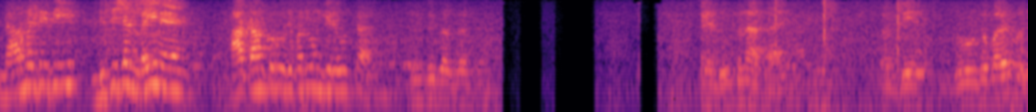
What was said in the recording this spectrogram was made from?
નોર્મલિટીથી ડિસિઝન લઈને આ કામ કરવું છે પછી ઊંઘી રહેવું સારું શું શું કરતો હતો? એટલે દુઃખ ના થાય પણ જે જોવું તો પડે ને બધું.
